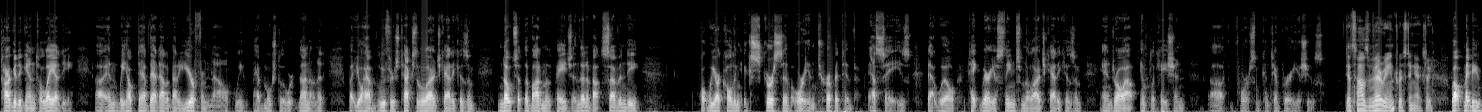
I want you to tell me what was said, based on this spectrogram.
target again to laity. Uh, and we hope to have that out about a year from now. We have most of the work done on it, but you'll have Luther's text of the large catechism, notes at the bottom of the page, and then about 70 what we are calling excursive or interpretive essays that will take various themes from the large catechism and draw out implication uh, for some contemporary issues. That sounds very interesting, actually. Well, maybe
